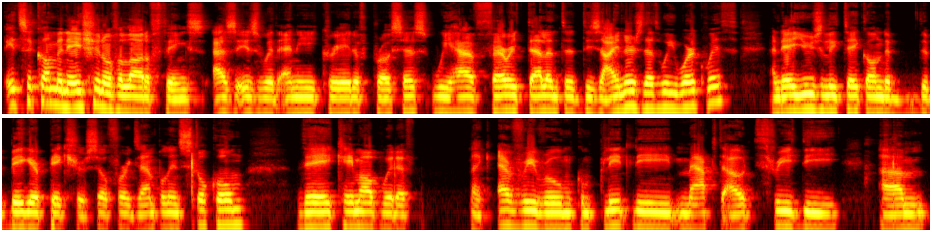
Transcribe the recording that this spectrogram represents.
it's a combination of a lot of things as is with any creative process. We have very talented designers that we work with and they usually take on the the bigger picture. So for example in stockholm they came up with a like every room completely mapped out 3d um,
